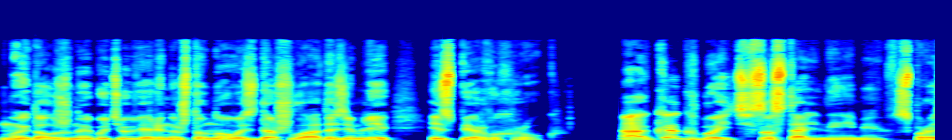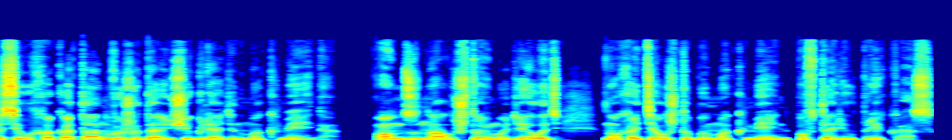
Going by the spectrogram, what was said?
Мы должны быть уверены, что новость дошла до Земли из первых рук». «А как быть с остальными?» — спросил Хакатан, выжидающий, глядя на Макмейна. Он знал, что ему делать, но хотел, чтобы Макмейн повторил приказ.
